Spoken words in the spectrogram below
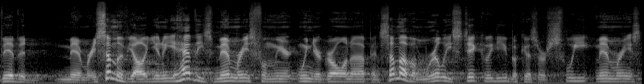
vivid memory. Some of y'all, you know, you have these memories from when you're growing up, and some of them really stick with you because they're sweet memories.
